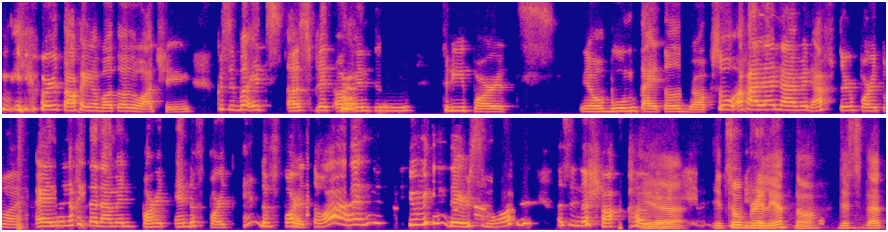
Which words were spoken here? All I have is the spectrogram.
we were talking about while watching. Because diba, it's uh, split up into three parts. You know, boom, title drop. So, akala namin after part one, and nung nakita namin part, end of part, end of part one. You mean there's more? As in, na-shock kami. Yeah, it's so brilliant, no? Just that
